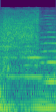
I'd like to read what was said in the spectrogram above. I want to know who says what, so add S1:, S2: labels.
S1: Mm-hmm.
